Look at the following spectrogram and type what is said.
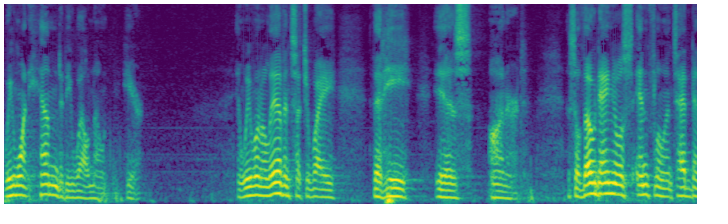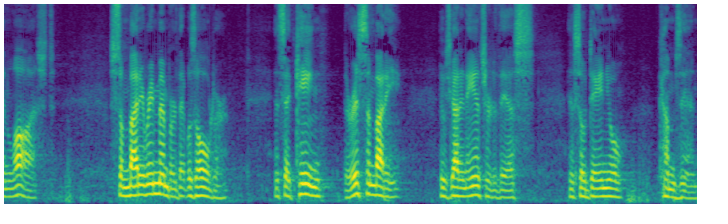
We want Him to be well known here. And we want to live in such a way that He is honored. So, though Daniel's influence had been lost, somebody remembered that was older and said, King, there is somebody who's got an answer to this. And so Daniel comes in.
